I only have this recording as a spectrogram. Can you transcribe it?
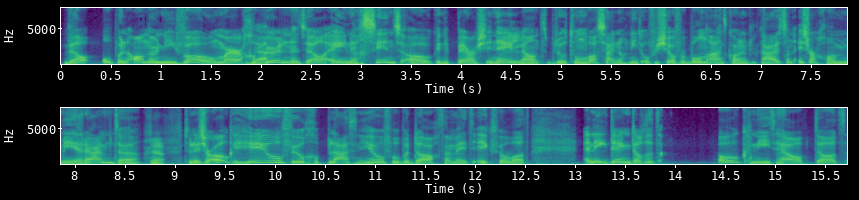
wel op een ander niveau. Maar gebeurde het wel enigszins ook in de pers in Nederland. Ik bedoel, toen was zij nog niet officieel verbonden aan het Koninklijk Huis. Dan is er gewoon meer ruimte. Ja. Toen is er ook heel veel geplaatst en heel veel bedacht. En weet ik veel wat. En ik denk dat het ook niet helpt dat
